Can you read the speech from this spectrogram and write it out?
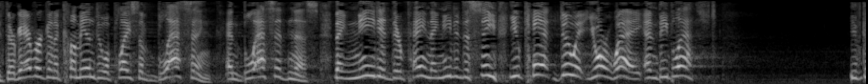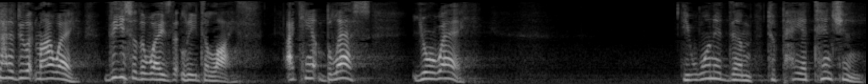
If they're ever going to come into a place of blessing and blessedness, they needed their pain. They needed to see you can't do it your way and be blessed. You've got to do it my way. These are the ways that lead to life. I can't bless your way. He wanted them to pay attention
